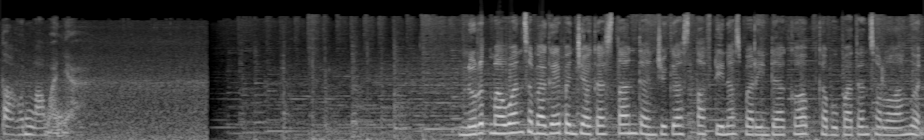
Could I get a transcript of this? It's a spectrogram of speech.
tahun lamanya. Menurut Mawan sebagai penjaga stand dan juga staf Dinas Barindakop Kabupaten Sololangun,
